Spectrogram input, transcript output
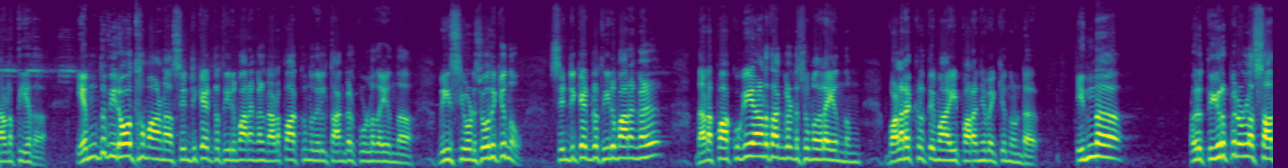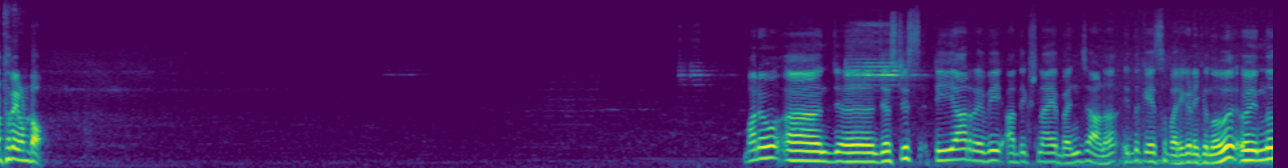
നടത്തിയത്. എന്ത് വിരോധമാണ് സിൻഡിക്കേറ്റ് തീരുമാനങ്ങൾ നടപ്പാക്കുന്നതിൽ താങ്കൾക്കുള്ളത് എന്ന് വി സിയോട് ചോദിക്കുന്നു. സിൻഡിക്കേറ്റ് തീരുമാനങ്ങൾ നടപ്പാക്കുകയാണ് താങ്കളുടെ ചുമതലയെന്നും വളരെ കൃത്യമായി പറഞ്ഞു വയ്ക്കുന്നുണ്ട് ഇന്ന് ഒരു തീർപ്പിനുള്ള സാധ്യതയുണ്ടോ? Manu justice T R Ravi അധ്യക്ഷനായ ബെഞ്ചാണ് ഇത് കേസ് പരിഗണിക്കുന്നത്. ഇന്ന്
